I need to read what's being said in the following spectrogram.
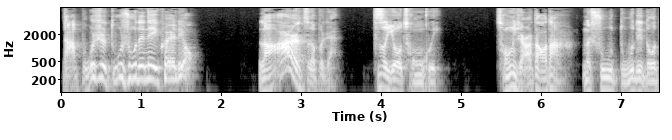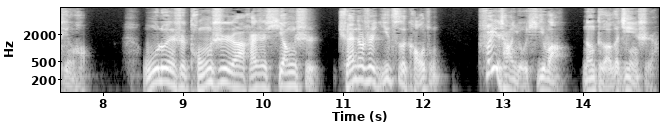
那不是读书的那块料，老二则不然，自幼聪慧，从小到大那书读的都挺好，无论是同事啊还是乡试，全都是一次考中，非常有希望能得个进士啊。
